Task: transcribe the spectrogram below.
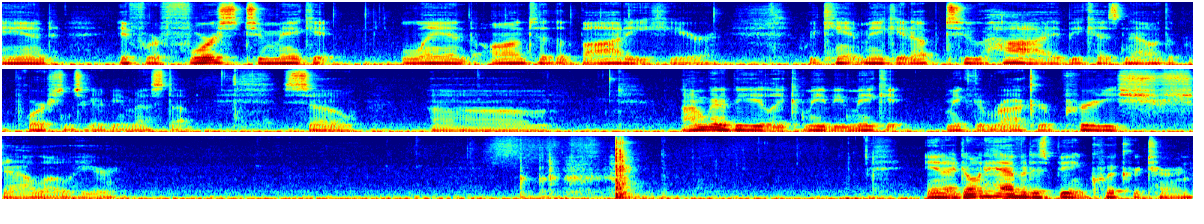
And if we're forced to make it land onto the body here, we can't make it up too high because now the proportions are going to be messed up. So um, I'm going to be like maybe make it make the rocker pretty sh shallow here. And I don't have it as being quick return.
